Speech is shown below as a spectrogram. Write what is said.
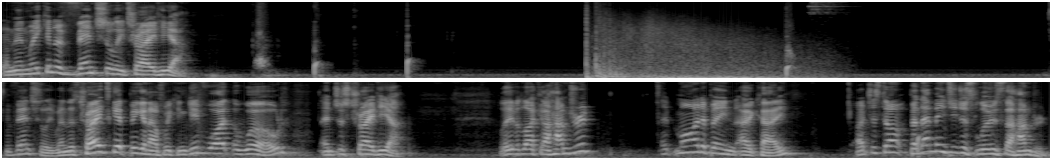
And then we can eventually trade here. Eventually, when the trades get big enough, we can give white the world and just trade here. Leave it like 100. It might have been okay. I just don't, but that means you just lose the 100.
